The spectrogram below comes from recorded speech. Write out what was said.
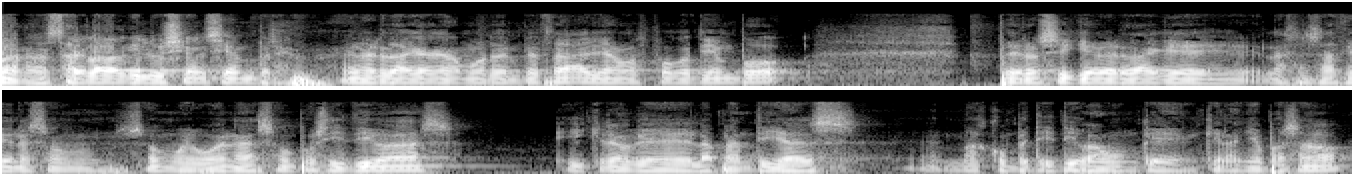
Bueno, está claro que ilusión siempre. Es verdad que acabamos de empezar, llevamos poco tiempo, pero sí que es verdad que las sensaciones son, son muy buenas, son positivas y creo que la plantilla es más competitiva aún que, el año pasado.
